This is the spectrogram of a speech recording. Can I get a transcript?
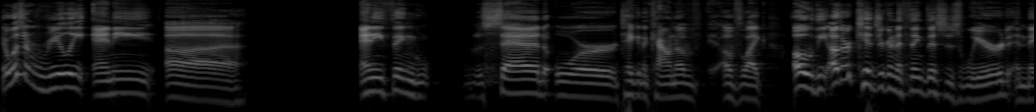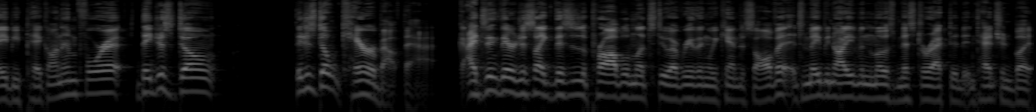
There wasn't really any, uh, anything said or taken account of of like oh the other kids are going to think this is weird and maybe pick on him for it they just don't they just don't care about that i think they're just like this is a problem let's do everything we can to solve it. It's maybe not even the most misdirected intention but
